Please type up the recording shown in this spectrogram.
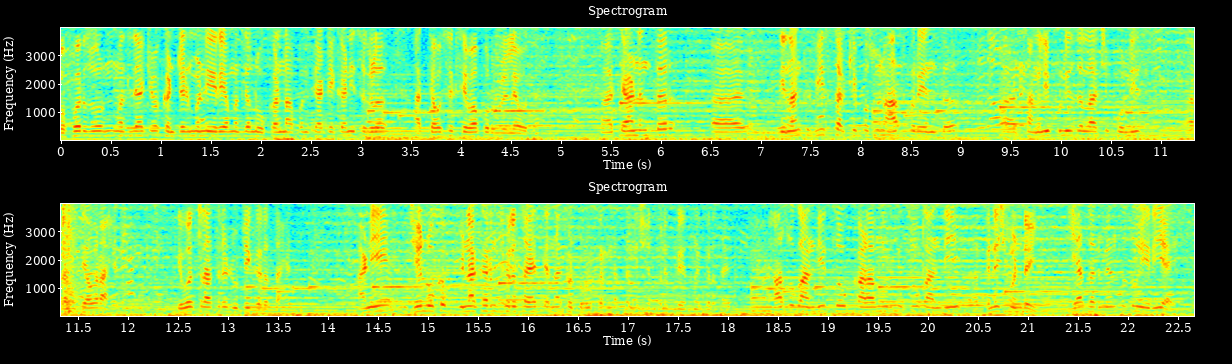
बफर झोनमधल्या किंवा कंटेनमेंट एरियामधल्या लोकांना आपण त्या ठिकाणी सगळं अत्यावश्यक सेवा पुरवलेल्या होत्या. त्यानंतर दिनांक वीस तारखेपासून आजपर्यंत सांगली पोलीस दलाचे पोलीस रस्त्यावर आहेत. दिवसरात्र ड्युटी करत आहेत. आणि जे लोक विनाकारण फिरत आहेत त्यांना कंट्रोल करण्याचा निश्चितपणे प्रयत्न करत आहेत. हा जो गांधी चौक काळामूर्ती चौक गांधी गणेश मंडई या दरम्यानचा जो एरिया आहे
